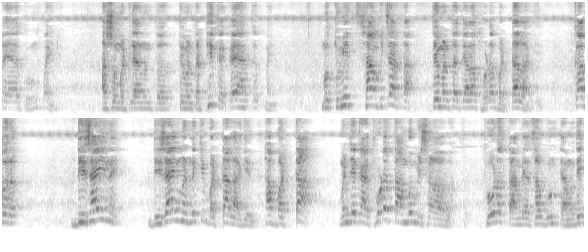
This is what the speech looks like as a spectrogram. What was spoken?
तयार करून पाहिजे. असं म्हटल्यानंतर ते म्हणतात ठीक आहे काही हरकत नाही. मग तुम्ही सांग विचारता ते म्हणतात त्याला थोडा बट्टा लागेल. का बरं? डिझाईन आहे. डिझाईन म्हटलं की बट्टा लागेल. हा बट्टा म्हणजे काय? थोडं तांब मिसळावं लागतं. थोडं तांब्याचा गुण त्यामध्ये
